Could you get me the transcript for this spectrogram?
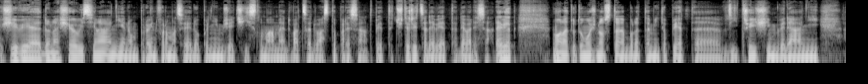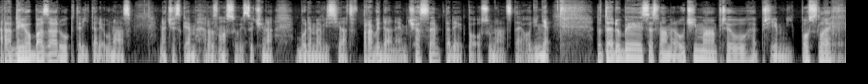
živě do našeho vysílání, jenom pro informaci doplním, že číslo máme 22 155 49 99, no ale tuto možnost budete mít opět v zítřejším vydání Radio Bazaru, který tady u nás na Českém rozhlasu Vysočina budeme vysílat v pravidelném čase, tedy po 18. hodině. Do té doby se s vámi loučím a přeju příjemný poslech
